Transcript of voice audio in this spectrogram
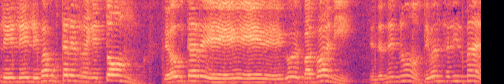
le- le- les va a gustar el reggaetón. Le va a gustar eh, eh, Bad Bunny. ¿Entendés? No, te van a salir mal.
